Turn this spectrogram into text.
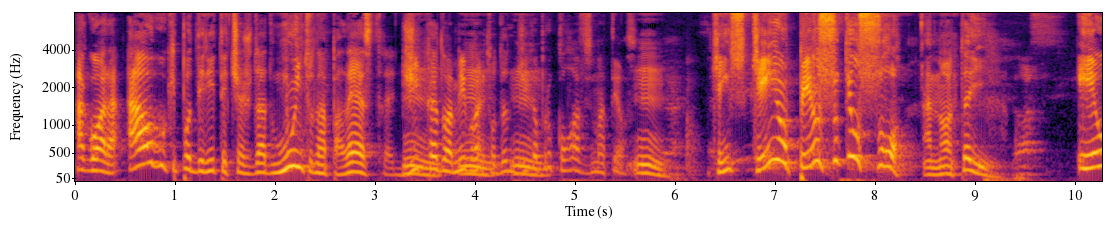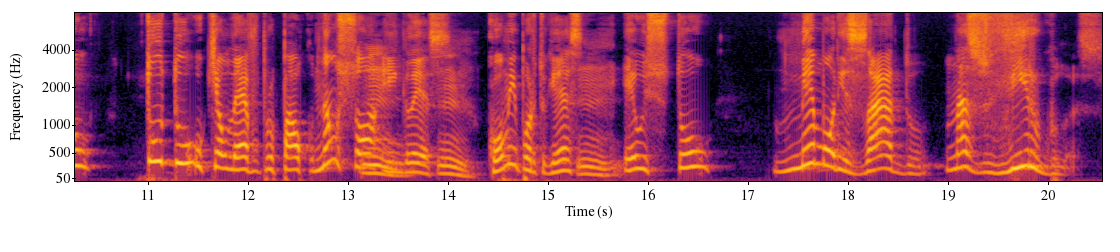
Agora, algo que poderia ter te ajudado muito na palestra, dica Hum, do amigo, estou dando dica pro Clóvis, Matheus. Quem, quem eu penso que eu sou? Anota aí. Eu, tudo o que eu levo pro palco, não só em inglês, como em português, eu estou memorizado nas vírgulas.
